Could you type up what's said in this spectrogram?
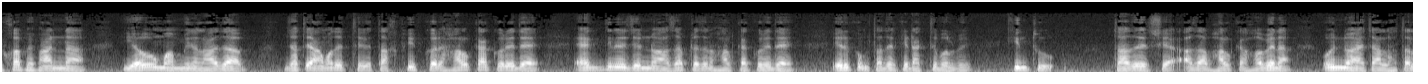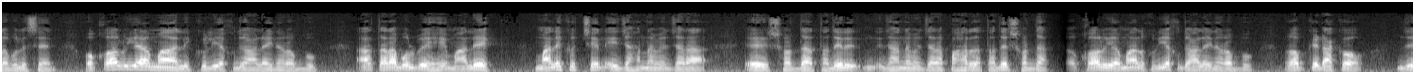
ইফাফে ফান্না ইয়ৌমা মিনাল আজাব যাতে আমাদের থেকে তাকফিফ করে হালকা করে দেয়, একদিনের জন্য আজাবটা যেন হালকা করে দেয়। এরকম তাদেরকে ডাকতে বলবে। কিন্তু তাদের সে আজাব হালকা হবে না। অন্য আয়তা আল্লাহ তালা বলেছেন, ওকাল ইয়া মা আলিকুল ইয়াকুদ আলাইনা রব্বুক। আর তারা বলবে, হে মালিক মালিক হচ্ছেন এই জাহান্নামের যারা সর্দার, তাদের জাহান্নামের যারা পাহাড়দার তাদের সর্দার। কল ইয়া মালিক ইয়াকুদ আলাইনা রব্বুক। রবকে ডাকো যে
